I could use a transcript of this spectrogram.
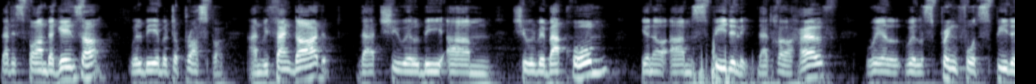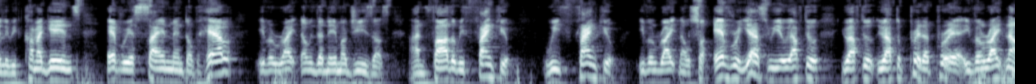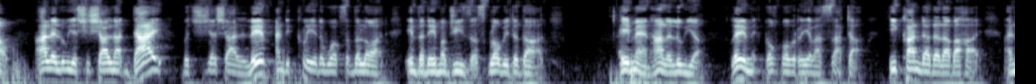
that is formed against her will be able to prosper. And we thank God that she will be um, she will be back home, you know, um, speedily. That her health will will spring forth speedily. We come against every assignment of hell, even right now in the name of Jesus. And Father, we thank you. We thank you even right now. So every yes, we, have to you have to you have to pray that prayer even right now. Hallelujah. She shall not die, but she shall live and declare the works of the Lord in the name of Jesus. Glory to God. Amen. Hallelujah. And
